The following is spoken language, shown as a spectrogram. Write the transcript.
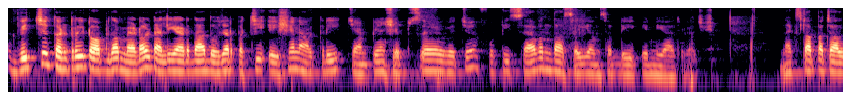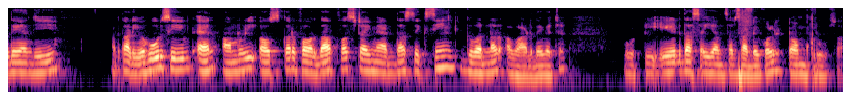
ਵਿੱਚ country top the medal tally at the 2025 Asian archery championships ਵਿੱਚ 47 ਦਾ ਸਹੀ ਆਨਸਰ ਡੀ ਇੰਡੀਆ ਆ ਜਾਏਗਾ ਜੀ ਨੈਕਸਟ ਆਪਾਂ ਚੱਲਦੇ ਹਾਂ ਜੀ। 48 who received an honorary Oscar for the first time at the 16 governor award ਦੇ ਵਿੱਚ। 48 ਦਾ ਸਹੀ ਆਨਸਰ ਸਾਡੇ ਕੋਲ ਟੌਮ ਕਰੂਜ਼ ਆ।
